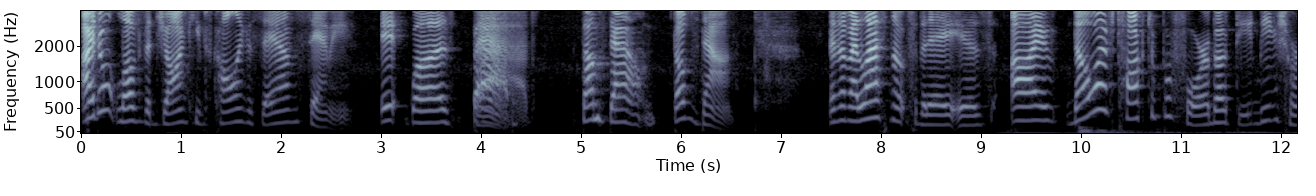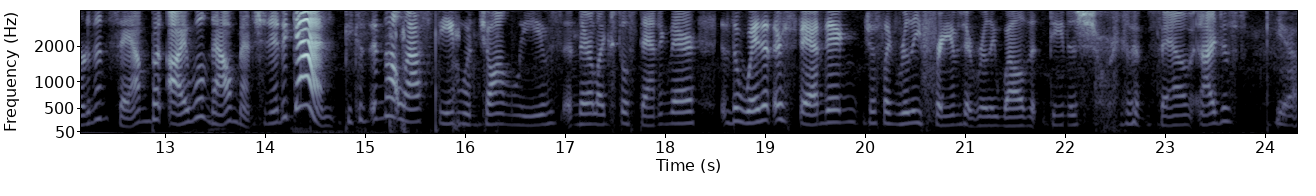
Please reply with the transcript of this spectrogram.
I don't love that John keeps calling Sam Sammy. It was Bad. bad. Thumbs down. Thumbs down. And then my last note for the day is I know I've talked before about Dean being shorter than Sam, but I will now mention it again. Because in that last scene when John leaves and they're like still standing there, the way that they're standing just like really frames it really well that Dean is shorter than Sam. And I just Yeah.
